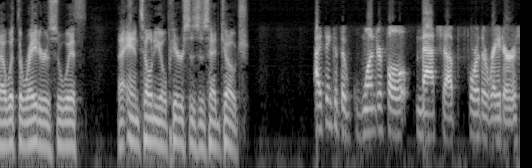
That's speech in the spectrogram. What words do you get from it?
uh, with the Raiders with uh, Antonio Pierce as his head coach? I think it's a wonderful matchup for the Raiders.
